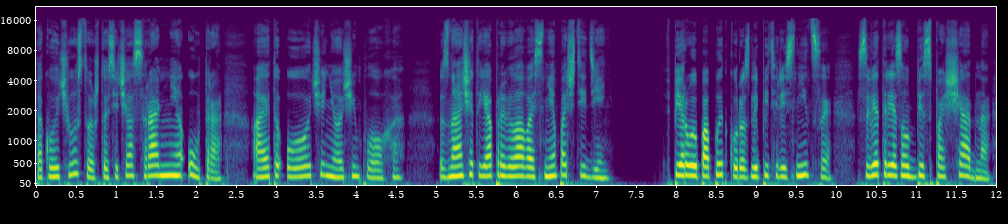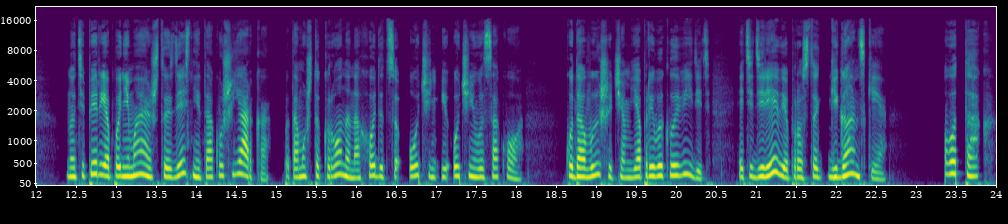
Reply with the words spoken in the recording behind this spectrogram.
Такое чувство, что сейчас раннее утро, а это очень-очень плохо. Значит, я провела во сне почти день. В первую попытку разлепить ресницы свет резал беспощадно, но теперь я понимаю, что здесь не так уж ярко, потому что кроны находятся очень и очень высоко. Куда выше, чем я привыкла видеть. Эти деревья просто гигантские. Вот так.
